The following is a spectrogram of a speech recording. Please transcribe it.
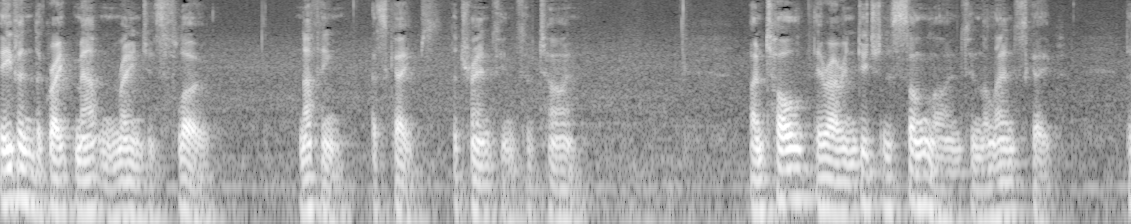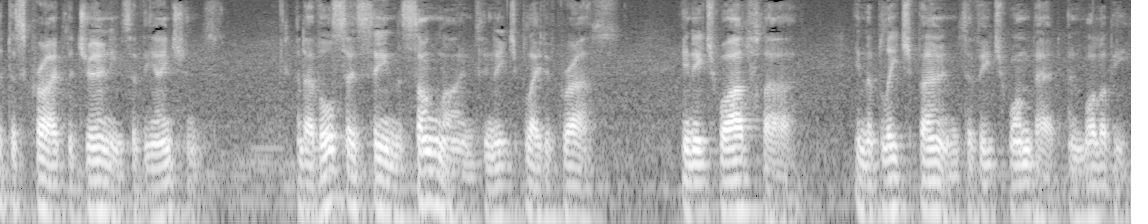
Even the great mountain ranges flow. Nothing escapes the transience of time. I'm told there are indigenous songlines in the landscape that describe the journeys of the ancients, and I've also seen the songlines in each blade of grass, in each wildflower, in the bleached bones of each wombat and wallaby,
